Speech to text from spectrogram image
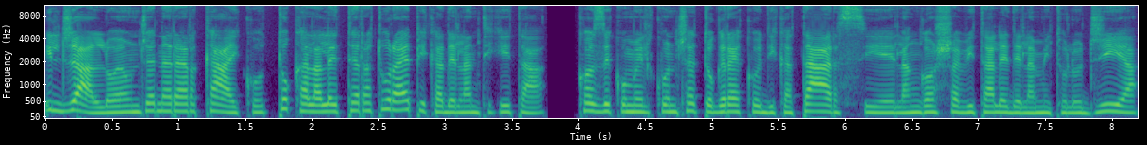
Il giallo è un genere arcaico, tocca la letteratura epica dell'antichità cose come il concetto greco di catarsi e l'angoscia vitale della mitologia,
